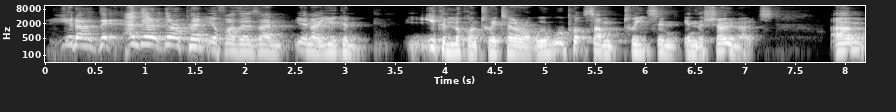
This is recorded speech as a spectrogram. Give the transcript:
you know, there, and there there are plenty of others, and you know, you can you can look on Twitter, or we'll, we'll put some tweets in in the show notes. Um,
